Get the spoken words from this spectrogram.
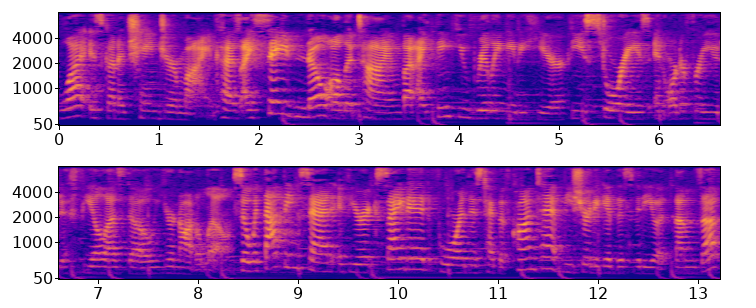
what is gonna change your mind. Because I say no all the time, but I think you really need to hear these stories in order for you to feel as though you're not alone. So with that being said, if you're excited for this type of content, be sure to give this video a thumbs up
